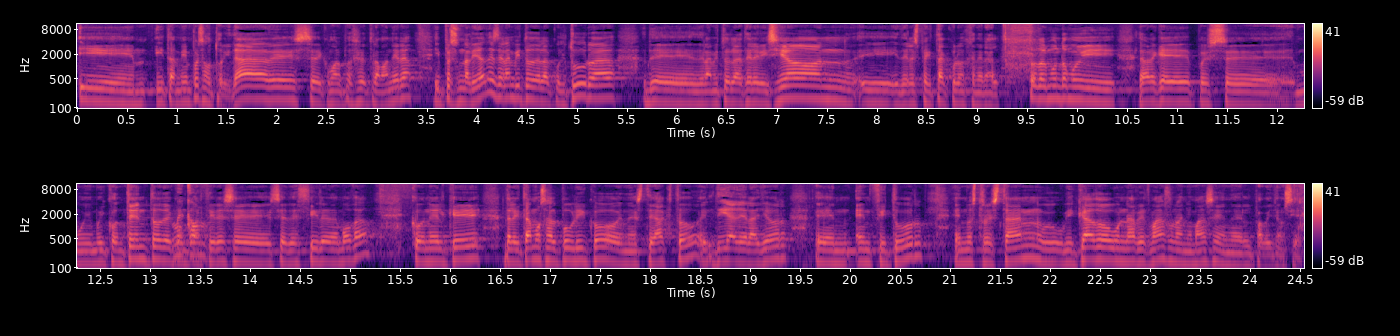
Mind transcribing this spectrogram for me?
y, y también pues autoridades, como no puede ser de otra manera, y personalidades del ámbito de la cultura, del ámbito de la televisión y, del espectáculo en general. Todo el mundo muy, la verdad que pues muy, muy contento de compartir ese ese desfile de moda con el que deleitamos al público en este acto, el Día de la York, en, en Fitur, en nuestro stand, ubicado una vez más, un año más, en el pabellón 7.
